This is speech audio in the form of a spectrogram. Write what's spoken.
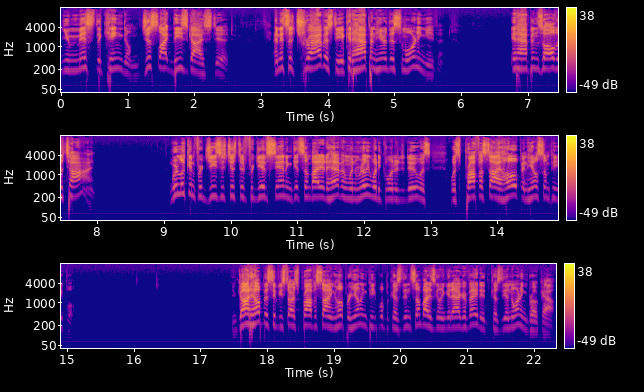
You miss the kingdom, just like these guys did. And it's a travesty. It could happen here this morning even. It happens all the time. We're looking for Jesus just to forgive sin and get somebody to heaven when really what he wanted to do was, was prophesy hope and heal some people. God help us if he starts prophesying hope or healing people because then somebody's going to get aggravated because the anointing broke out.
